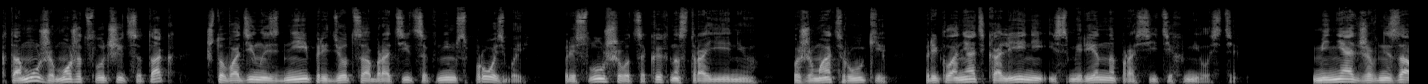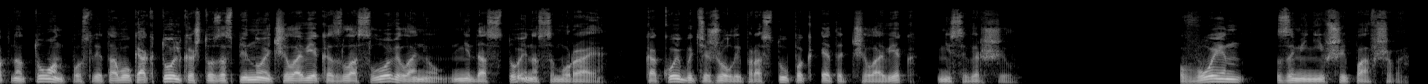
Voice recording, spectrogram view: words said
К тому же может случиться так, что в один из дней придется обратиться к ним с просьбой, прислушиваться к их настроению, пожимать руки, преклонять колени и смиренно просить их милости. Менять же внезапно тон после того, как только что за спиной человека злословил о нем, недостойно самурая, какой бы тяжелый проступок этот человек не совершил. Воин, заменивший павшего.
